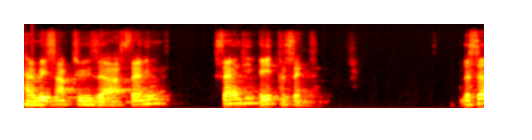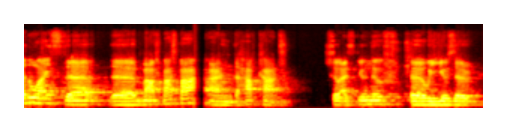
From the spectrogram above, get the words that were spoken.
can reach up to the 7, 78%. The third one is the, the multi-bus bar and the half cut. So as you know, uh, we use the,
